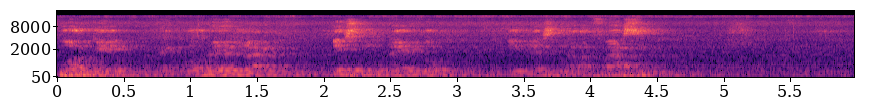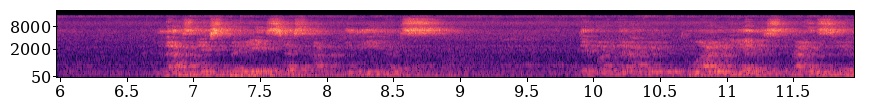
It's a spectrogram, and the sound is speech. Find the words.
porque recorrerla es un reto y no es nada fácil. las experiencias adquiridas de manera virtual y a distancia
